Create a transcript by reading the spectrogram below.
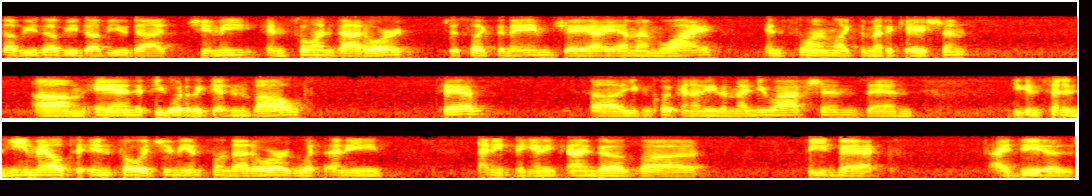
www.jimmyinsulin.org, just like the name, J-I-M-M-Y, insulin like the medication. Um, and if you go to the Get Involved tab, uh, you can click on any of the menu options, and you can send an email to info at jimmyinsulin.org with any anything, any kind of uh, feedback, ideas.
